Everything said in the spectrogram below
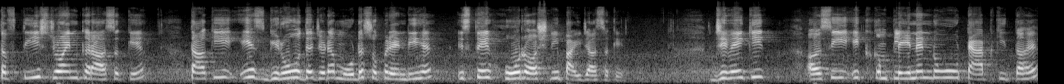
ਤਫਤੀਸ਼ ਜੁਆਇਨ ਕਰਾ ਸਕੀਏ ਤਾਂ ਕਿ ਇਸ ਗਿਰੋਹ ਦਾ ਜਿਹੜਾ ਮੋਡਸ ਆਪਰੈਂਡੀ ਹੈ, ਇਸ ਤੇ ਹੋਰ ਰੋਸ਼ਨੀ ਪਾਈ ਜਾ ਸਕੇ। ਜਿਵੇਂ ਕਿ ਅਸੀਂ ਇੱਕ ਕੰਪਲੇਨੈਂਟ ਨੂੰ ਟੈਪ ਕੀਤਾ ਹੈ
